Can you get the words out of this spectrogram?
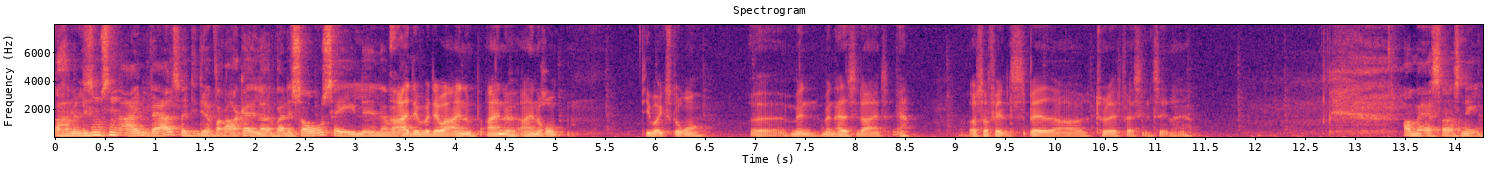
Og har man ligesom sådan egne værelser i de der barakker, eller var det sovesale? Eller Nej, det var, det var egne, egne, egne rum. De var ikke store, øh, men man havde sit eget, ja. Og så fælles bader og toiletfaciliteter, ja. Og masser af sne.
